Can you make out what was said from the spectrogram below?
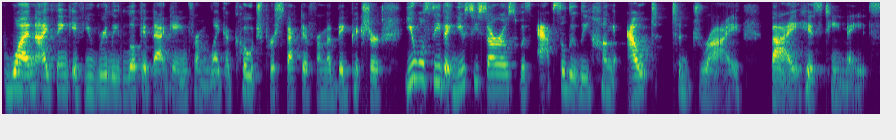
one i think if you really look at that game from like a coach perspective from a big picture you will see that Juuse Saros was absolutely hung out to dry by his teammates.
